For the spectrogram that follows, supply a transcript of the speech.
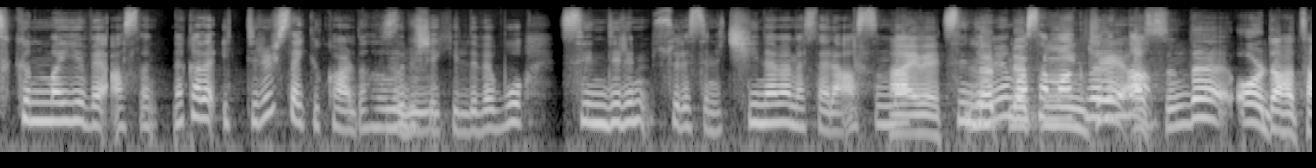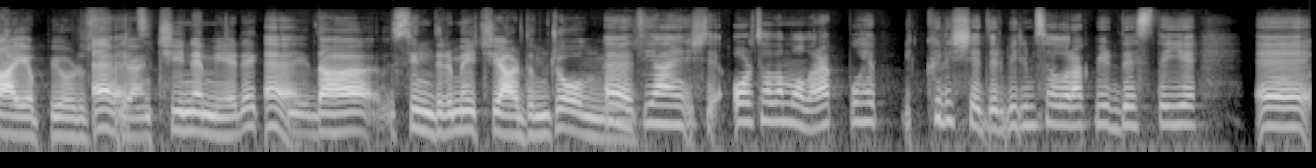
tıkınmayı ve aslında ne kadar ittirirsek yukarıdan hızlı bir şekilde ve bu sindirim süresini çiğneme mesela aslında Ha evet. sindirimin löp löp basamaklarından. aslında orada hata yapıyoruz. Evet. Yani çiğnemeyerek Evet. daha sindirime hiç yardımcı olmuyoruz. Evet yani işte ortalama olarak bu hep bir klişedir. Bilimsel olarak bir desteği e,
